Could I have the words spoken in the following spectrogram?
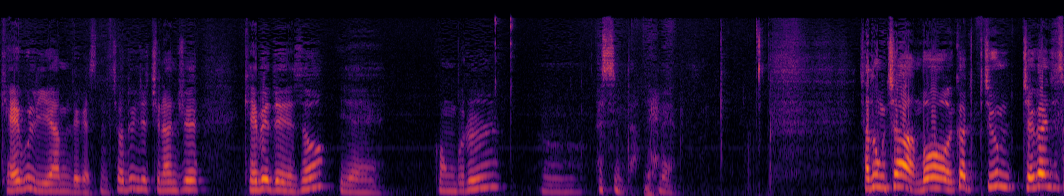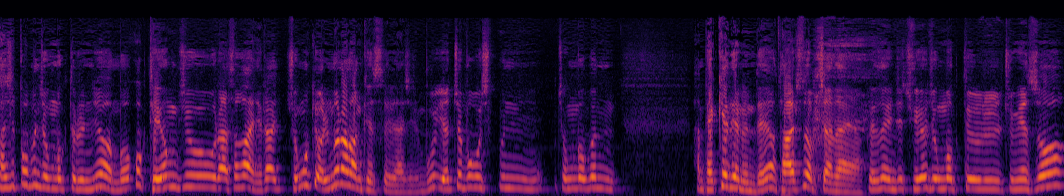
갭을 이해하면 되겠습니다. 저도 이제 지난 주에 갭에 대해서 예, 공부를 어, 했습니다. 예. 네. 자동차 뭐 그러니까 지금 제가 이제 사실 뽑은 종목들은요 뭐 꼭 대형주라서가 아니라 종목이 얼마나 많겠어요 사실 뭐 여쭤보고 싶은 종목은 한 100개 되는데요 다 할 수 없잖아요 그래서 이제 주요 종목들 중에서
